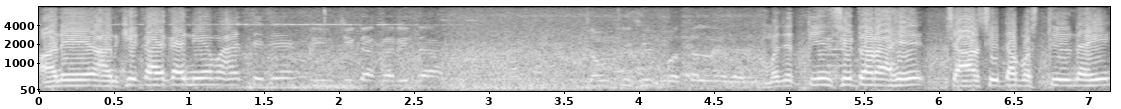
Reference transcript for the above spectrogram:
आणि आणखी काय काय नियम आहेत त्याचे तीन सीटा करीता. चौथी सीट बसल नाही झाली. म्हणजे तीन सीटर आहे चार सीटा बसतील नाही.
